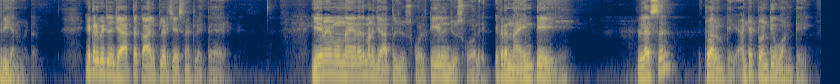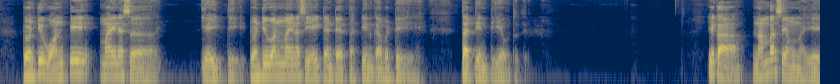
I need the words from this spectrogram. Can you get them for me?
three అనమాట ఇక్కడ వీటిని జాగ్రత్తగా కాలిక్యులేట్ చేసినట్లయితే ఏమేమి ఉన్నాయనేది మనం జాగ్రత్త చూసుకోవాలి. టీలను చూసుకోవాలి. ఇక్కడ nine t plus twelve t అంటే twenty one t twenty one t minus eight t twenty one minus eight అంటే థర్టీన్ కాబట్టి థర్టీన్ టీ అవుతుంది. ఇక నంబర్స్ ఏమున్నాయి?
